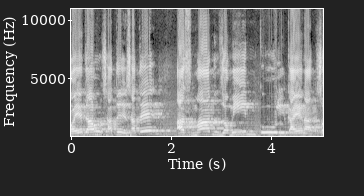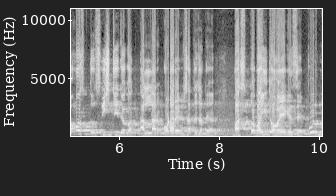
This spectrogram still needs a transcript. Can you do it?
হয়ে যাও, সাথে সাথে আসমান, জমিন, কুল, কায়নাত, সমস্ত সৃষ্টি জগৎ আল্লাহর অর্ডারের সাথে সাথে বাস্তবায়িত হয়ে গেছে, পূর্ণ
